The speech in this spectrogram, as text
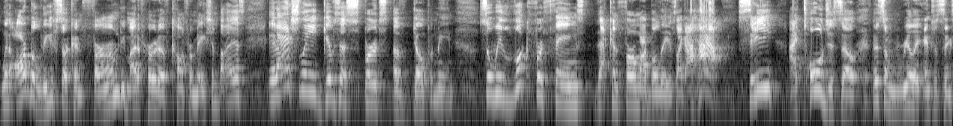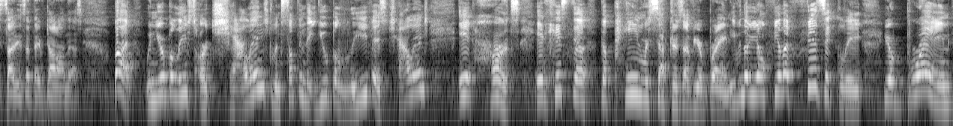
when our beliefs are confirmed, you might have heard of confirmation bias, it actually gives us spurts of dopamine. So we look for things that confirm our beliefs, like, aha, see, I told you so. There's some really interesting studies that they've done on this. But when your beliefs are challenged, when something that you believe is challenged, it hurts. It hits the, the pain receptors of your brain. Even though you don't feel it physically, your brain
